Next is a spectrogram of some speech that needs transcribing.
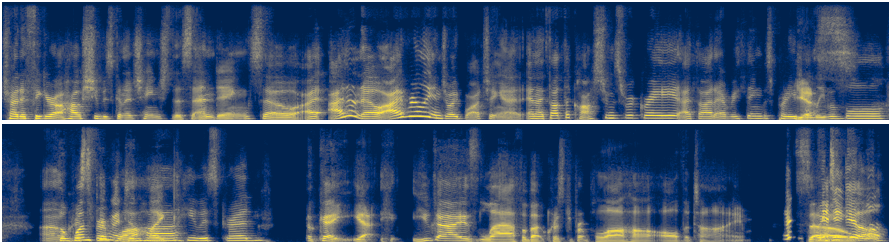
try to figure out how she was going to change this ending. So I I don't know. I really enjoyed watching it and I thought the costumes were great. I thought everything was pretty yes. believable. Um, the one thing Polaha, I didn't like, he was good. Okay, yeah, you guys laugh about Kristoffer Polaha all the time. So we do.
